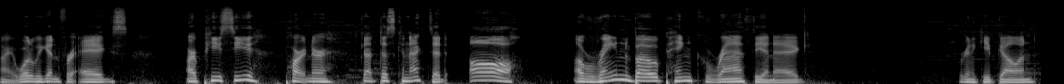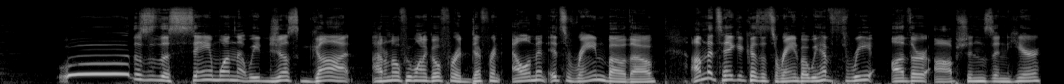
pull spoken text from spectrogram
Alright, what are we getting for eggs? Our PC partner got disconnected. Oh, a rainbow pink Rathian egg. We're going to keep going. Woo, this is the same one that we just got. I don't know if we want to go for a different element. It's rainbow, though. I'm going to take it because it's rainbow. We have three other options in here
